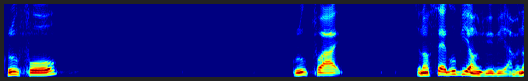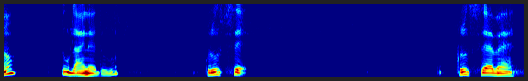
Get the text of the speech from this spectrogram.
group 4 group 5ကျွန်တော်10ခုပြည့်အောင်ရွေးပေးရမယ်နော်သူ့ line နဲ့သူ group 6 group 7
